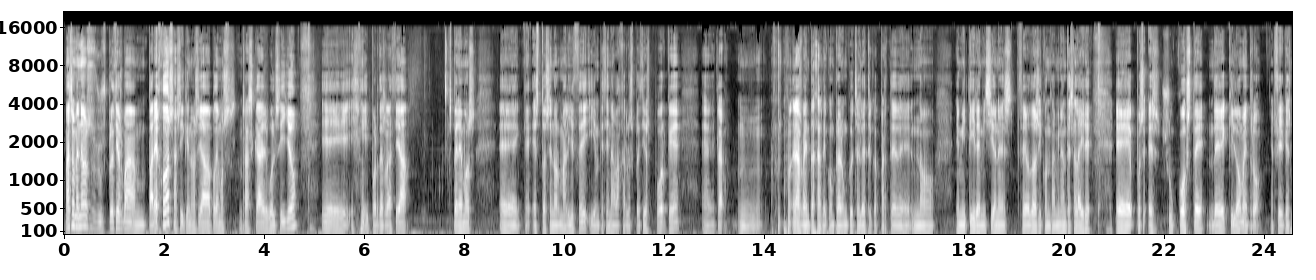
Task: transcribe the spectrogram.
Más o menos sus precios van parejos, así que nos ya podemos rascar el bolsillo eh, y por desgracia esperemos eh, que esto se normalice y empiecen a bajar los precios porque eh, claro, mm, una de las ventajas de comprar un coche eléctrico, aparte de no emitir emisiones CO2 y contaminantes al aire, eh, pues es su coste de kilómetro. Es decir, que es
